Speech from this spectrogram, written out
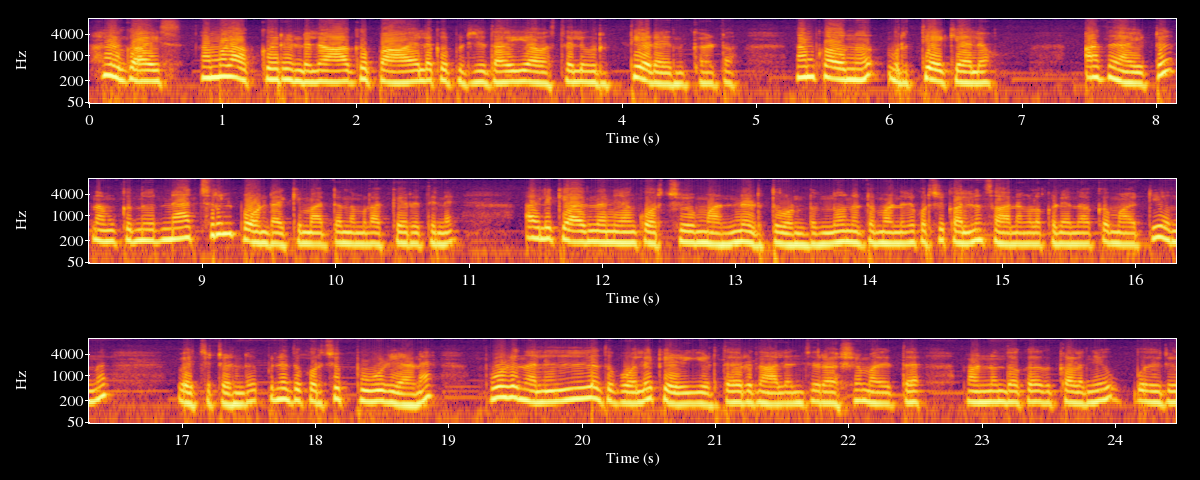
ഹലോ ഗായ്സ് നമ്മൾ അക്വരുണ്ടല്ലോ ആകെ പായലൊക്കെ പിടിച്ചതാ ഈ അവസ്ഥയിൽ വൃത്തിയടായി നിൽക്കുക കേട്ടോ. നമുക്കതൊന്ന് വൃത്തിയാക്കിയാലോ? അതിനായിട്ട് നമുക്കൊന്ന് ഒരു നാച്ചുറൽ പോണ്ടാക്കി മാറ്റാം നമ്മുടെ അക്വേരത്തിനെ അതിലേക്ക് ആദ്യം തന്നെ ഞാൻ കുറച്ച് മണ്ണ് എടുത്തു കൊണ്ടുവന്നു. എന്നിട്ട് മണ്ണിൽ കുറച്ച് കല്ലും സാധനങ്ങളൊക്കെ ഉണ്ടായിരുന്നു അതൊക്കെ മാറ്റി ഒന്ന് വെച്ചിട്ടുണ്ട്. പിന്നെ ഇത് കുറച്ച് പൂഴിയാണ്. പൂഴി നല്ലതുപോലെ കഴുകിയെടുത്ത ഒരു നാലഞ്ച് പ്രാവശ്യം അതിലത്തെ മണ്ണും ഇതൊക്കെ കളഞ്ഞ് ഒരു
